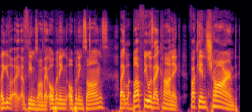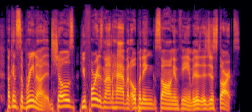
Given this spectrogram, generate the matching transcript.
Like, like a theme song, like opening opening songs. Like Buffy was iconic. Fucking Charmed. Fucking Sabrina. It shows Euphoria does not have an opening song and theme. It, it just starts.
